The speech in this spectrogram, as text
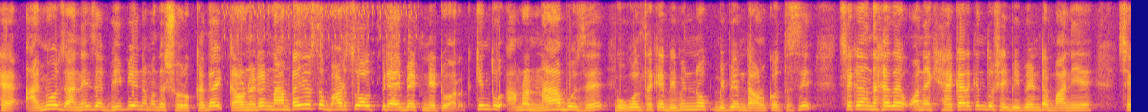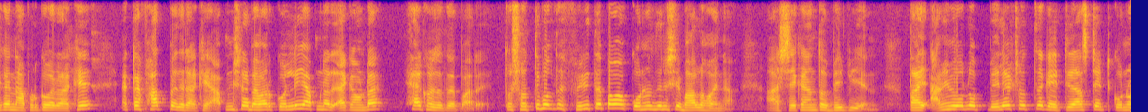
হ্যাঁ আমিও জানি যে ভিপিএন আমাদের সুরক্ষা দেয়, কারণ এটার নামটাই হচ্ছে ভার্চুয়াল প্রাইভেট নেটওয়ার্ক কিন্তু আমরা না বুঝে গুগল থেকে বিভিন্ন ভিপিএন ডাউনলোড করতেছি, সেখানে দেখা যায় অনেক হ্যাকার কিন্তু সেই ভিপিএনটা বানিয়ে সেখানে আপলোড করে রাখে, একটা ফাঁদ পেতে রাখে। আপনি সেটা ব্যবহার করলেই আপনার অ্যাকাউন্টটা হ্যাক হয়ে যেতে পারে। তো সত্যি বলতে ফ্রিতে পাওয়া কোনো জিনিসই ভালো হয় না। আর সেখানে তো ভিপিএন তাই আমি বলব প্লে স্টোর থেকে ট্রাস্টেড কোনো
